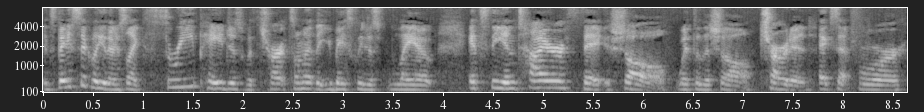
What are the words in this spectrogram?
It's basically there's like three pages with charts on it that you basically just lay out. It's the entire th- shawl width of the shawl charted, except for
